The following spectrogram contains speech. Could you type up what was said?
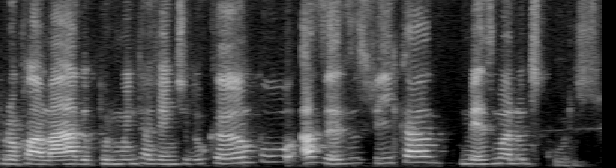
proclamado por muita gente do campo, às vezes fica mesmo no discurso.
